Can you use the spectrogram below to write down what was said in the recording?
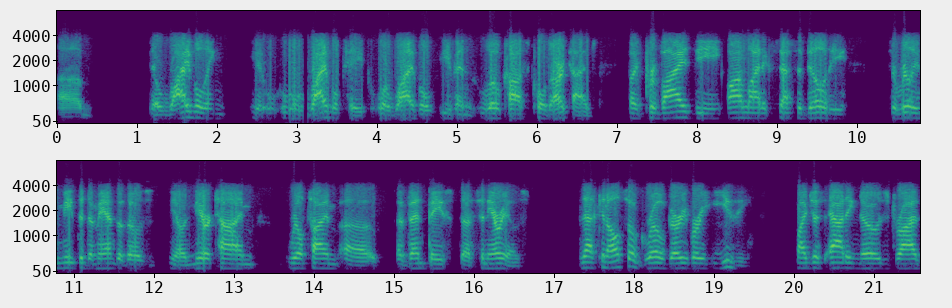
um, you know rivaling you know, rival tape or rival even low cost cold archives but provide the online accessibility to really meet the demands of those you know near time real time uh, event based uh, scenarios. That can also grow very very easy by just adding nodes drives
